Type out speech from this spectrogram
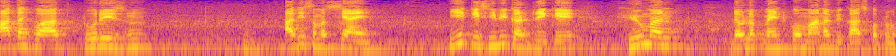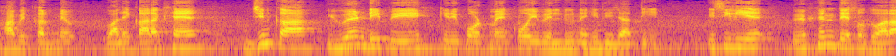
आतंकवाद टूरिज़्म आदि समस्याएँ, ये किसी भी कंट्री के ह्यूमन डेवलपमेंट को, मानव विकास को प्रभावित करने वाले कारक हैं, जिनका यूएनडीपी की रिपोर्ट में कोई वैल्यू नहीं दी जाती। इसीलिए विभिन्न देशों द्वारा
